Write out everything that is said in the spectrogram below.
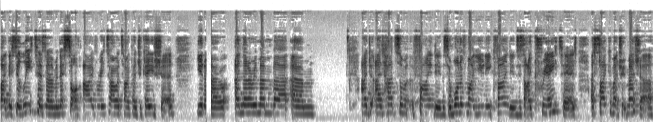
like this elitism and this sort of ivory tower type education, you know. And then I remember. Um, I'd, I'd, had some findings. So, one of my unique findings is that I created a psychometric measure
